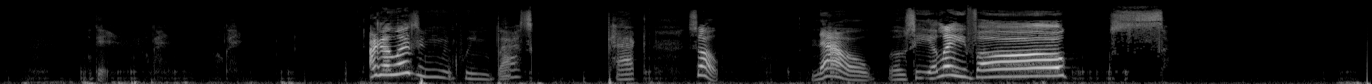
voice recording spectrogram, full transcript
Okay, okay, okay. Got Lightning McQueen backpack. So, now we'll see you later.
